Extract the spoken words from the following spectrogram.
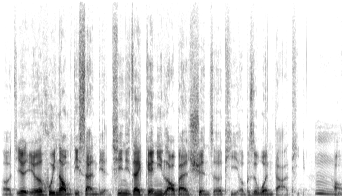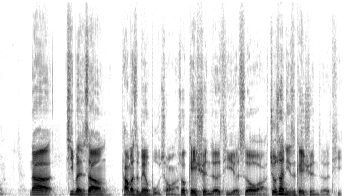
呃，也也是呼应到我们第三点，其实你在给你老板选择题，而不是问答题。嗯，好，那基本上他们是没有补充啊，说给选择题的时候啊，就算你是给选择题。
